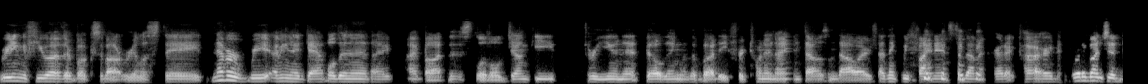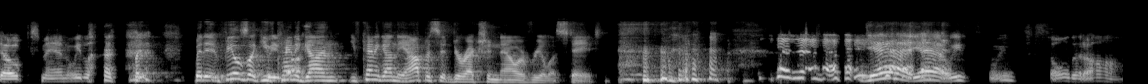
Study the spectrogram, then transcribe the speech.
reading a few other books about real estate. Never re I mean I dabbled in it. I I bought this little junky three unit building with a buddy for twenty nine thousand dollars. I think we financed it on a credit card. What a bunch of dopes, man. We But but it feels like you've kind of gone you've kind of gone the opposite direction now of real estate. yeah, yeah, we've we've sold it all.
